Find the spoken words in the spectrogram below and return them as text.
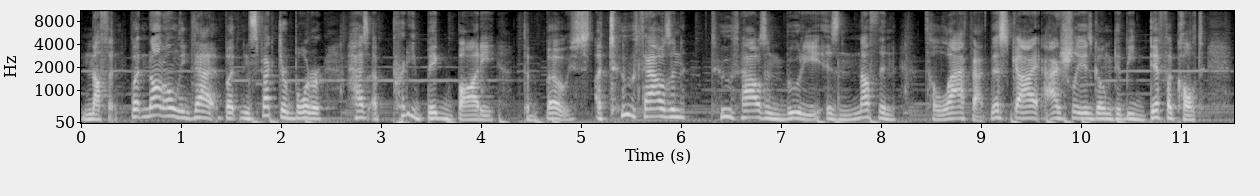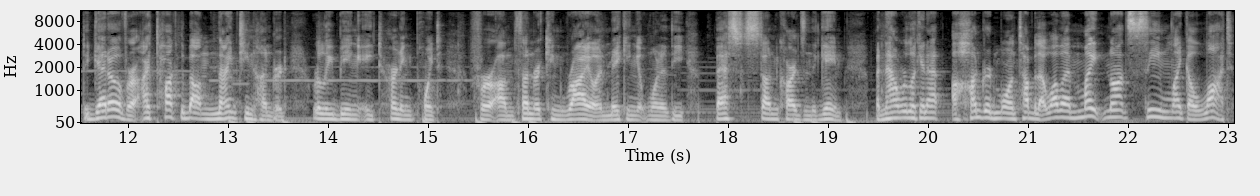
nothing. But not only that, but Inspector Boarder has a pretty big body to boast. A 2000 2000 booty is nothing to laugh at. This guy actually is going to be difficult to get over. I talked about 1900 really being a turning point for um, Thunder King Rai-Oh and making it one of the best stun cards in the game. But now we're looking at 100 more on top of that. While that might not seem like a lot,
